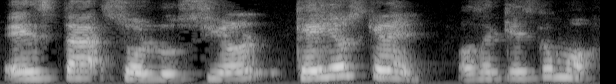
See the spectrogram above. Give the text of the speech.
esta solución que ellos creen, o sea, que es como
